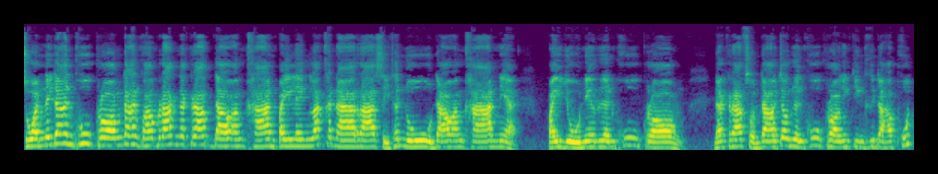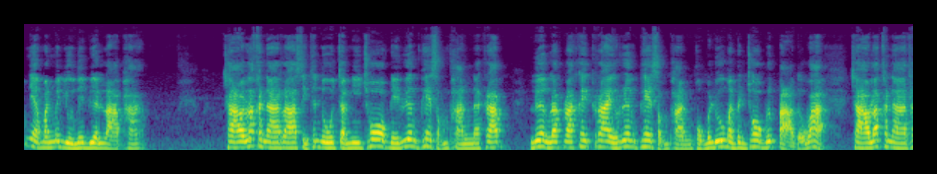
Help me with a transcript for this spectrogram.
ส่วนในด้านคู่ครองด้านความรักนะครับ ดาวอังคารไปเล็งลัคนาราศีธนู ดาวอังคารเนี่ยไปอยู่ในเรือนคู่ครองนะครับ ส่วนดาวเจ้าเรือนคู่ครองจริง ๆ คือดาวพุธเนี่ยมันมาอยู่ในเรือนลาภะชาวลัคนาราศีธนูจะมีโชคในเรื่องเพศสัมพันธ์นะครับ เรื่องรักๆใกล้ๆเรื่องเพศสัมพันธ์ ผมไม่รู้มันเป็นโชคหรือเปล่า แต่ว่าชาวลัคนาธ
